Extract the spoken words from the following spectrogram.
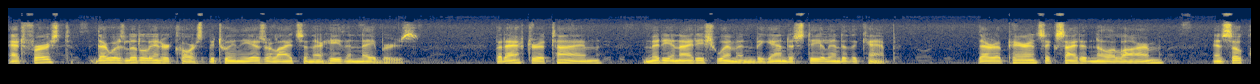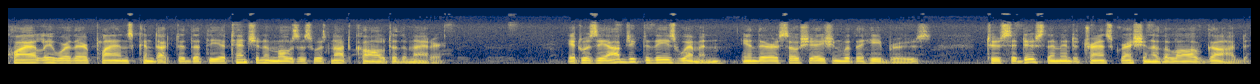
At first, there was little intercourse between the Israelites and their heathen neighbors, but after a time, Midianitish women began to steal into the camp. Their appearance excited no alarm, and so quietly were their plans conducted that the attention of Moses was not called to the matter. It was the object of these women, in their association with the Hebrews, to seduce them into transgression of the law of God,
